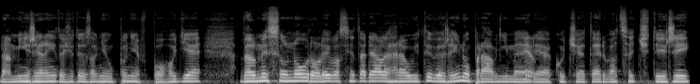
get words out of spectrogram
namířený, takže to je za mě úplně v pohodě. Velmi silnou roli vlastně tady ale hrají ty veřejnoprávní média, jo. jako ČT24,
